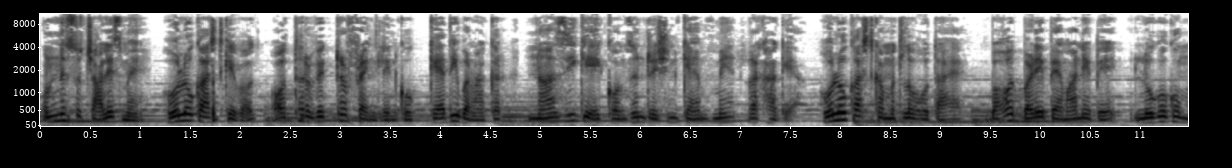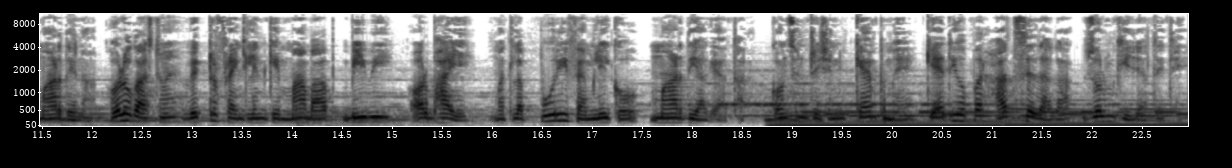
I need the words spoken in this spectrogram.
1940 में होलोकास्ट के वक्त ऑथर विक्टर फ्रैंकलिन को कैदी बनाकर नाजी के एक कंसंट्रेशन कैंप में रखा गया। होलोकास्ट का मतलब होता है बहुत बड़े पैमाने पे लोगों को मार देना। होलोकास्ट में विक्टर फ्रैंकलिन के माँ बाप बीबी और भाई मतलब पूरी फैमिली को मार दिया गया था। कंसंट्रेशन कैंप में कैदियों पर हद से ज़्यादा जुल्म किए जाते थे।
